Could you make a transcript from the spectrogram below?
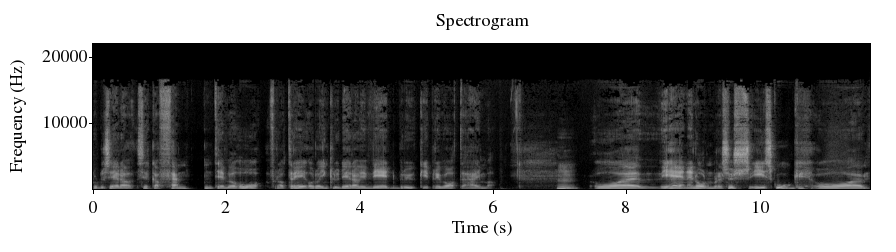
produserer ca. 15 TWh fra tre, og da inkluderer vi vedbruk i private heimer. Mm. Og eh, vi har en enorm ressurs i skog. og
